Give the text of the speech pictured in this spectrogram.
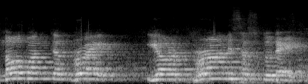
no one can break your promises today.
